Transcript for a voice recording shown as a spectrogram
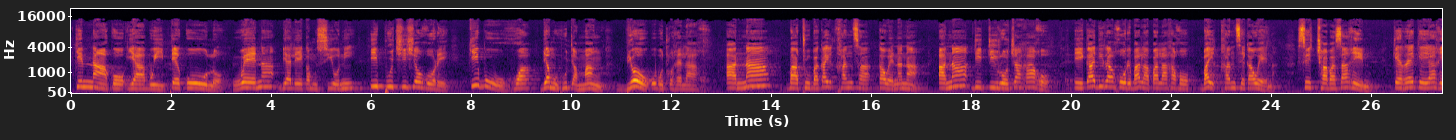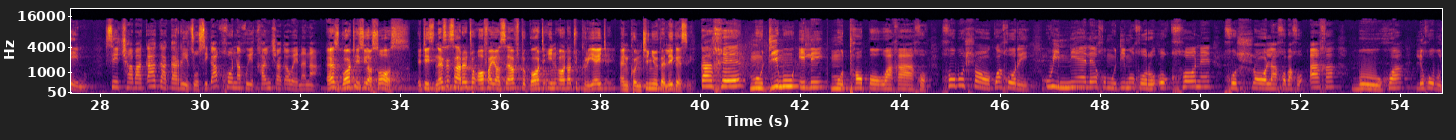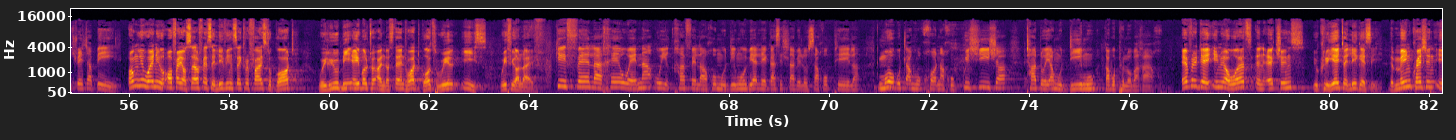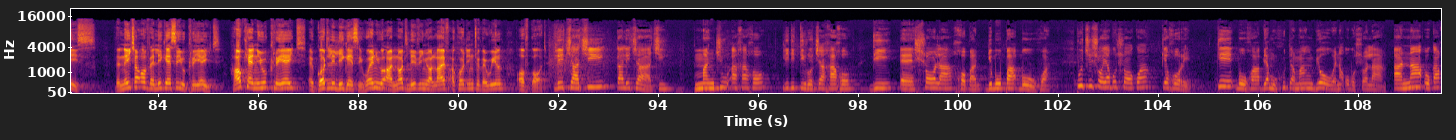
ke nako ya boitekolo. Wena bjale ka mosione ipotšiše gore ke bohwa bja mohuta mang bjo o bo tlogelago. A na batho ba ka ikgantsha ka wena na? A na ditiro tša gago e ka dira gore ba lapa la gago ba ikgantshe ka wena? Setšhaba sa geno kereke ya geno setšhaba ka kakaretso se ka kgona go ikgantšha ka wena na As God is your source, it is necessary to offer yourself to God in order to create and continue the legacy. ka ge modimo e le mothopo wa gago go bohlokwa gore o ineele go modimo gore o kgone go hlola goba go aga bohwa le go bo tswetša pele Only when you offer yourself as a living sacrifice to God will you be able to understand what God's will is with your life. ke fela ge wena o ikgafela go modimo bjale ka sehlabelo sa go phela mo o tlang go kgona go kwešiša thato ya modimo ka bophelo ba gago Every day in your words and actions, you create a legacy. The main question is the nature of the legacy you create. How can you create a godly legacy when you are not living your life according to the will of God? ka a gago le ditiro tša gago di eh, bohwa potšišo ya bohlokwa ke gore ke bohwa mohuta mang wena o o ka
